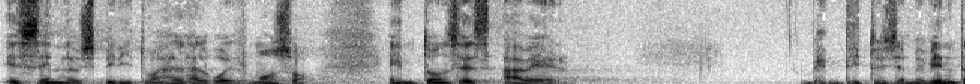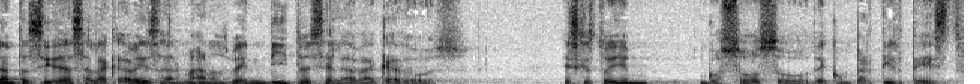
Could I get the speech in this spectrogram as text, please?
Es en lo espiritual algo hermoso. Entonces, a ver, Bendito es, ya me vienen tantas ideas a la cabeza, hermanos, bendito es el abacados. Es que estoy gozoso de compartirte esto,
